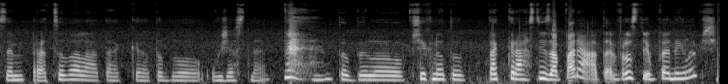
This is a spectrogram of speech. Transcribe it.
jsem pracovala, tak to bylo úžasné. to bylo, všechno to tak krásně zapadá, to je prostě úplně nejlepší.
